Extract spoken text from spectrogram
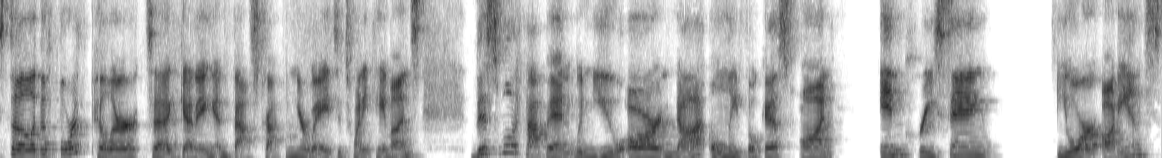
So, the fourth pillar to getting and fast tracking your way to 20K months This will happen when you are not only focused on increasing your audience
